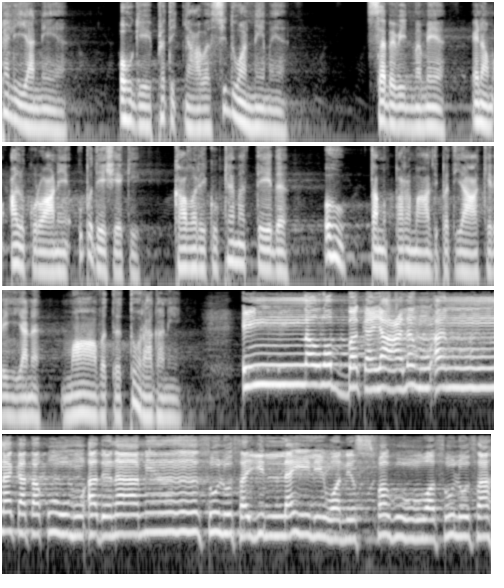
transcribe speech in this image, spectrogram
පැලියන්නේය. ඔහුගේ ප්‍රතිඥාව සිදුවන්නේමය. සැබවින්ම මෙය එනම් අල්කුරවානය උපදේශයකි කවරෙකු කැමැත්තේද ඔහු තම පරමාධිපතියා කෙරෙහි යන මාවත තෝරාගනී. إن ربك يعلم أنك تقوم أدنى من ثلثي الليل ونصفه وثلثه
